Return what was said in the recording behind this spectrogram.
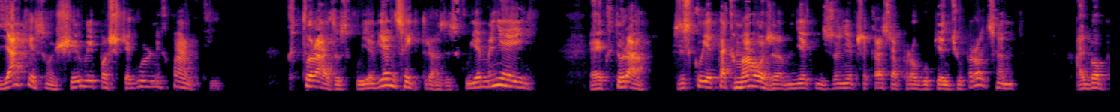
jakie są siły poszczególnych partii, która zyskuje więcej, która zyskuje mniej, e, która zyskuje tak mało, że nie, że nie przekracza progu 5%, albo,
